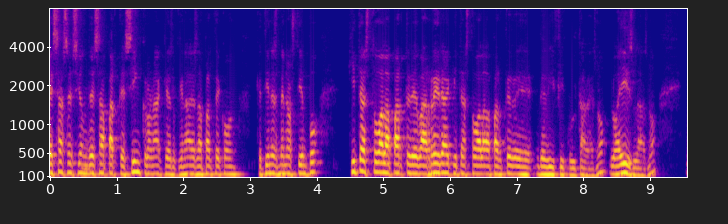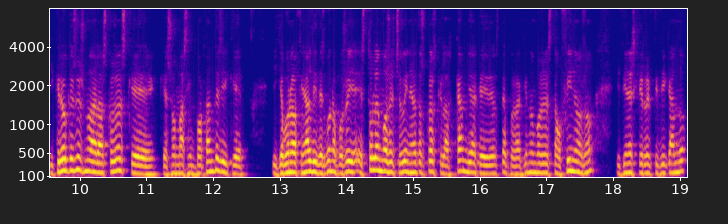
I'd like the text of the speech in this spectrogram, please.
esa sesión, de esa parte síncrona, que al final es la parte con que tienes menos tiempo, quitas toda la parte de barrera, quitas toda la parte de, dificultades, ¿no? Lo aíslas, ¿no? Y creo que eso es una de las cosas que, que son más importantes y que y que bueno, al final dices, bueno, pues oye, esto lo hemos hecho bien, hay otras cosas que las cambias, que dices, pues aquí no hemos estado finos, ¿no? Y tienes que ir rectificando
